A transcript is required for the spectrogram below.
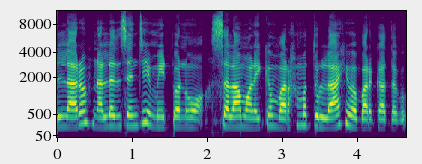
எல்லாரும் நல்லது செஞ்சு மீட் பண்ணுவோம். அஸ்லாம் வலைக்கம் வரமத்துல்லாஹி வபர்காத்தகு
